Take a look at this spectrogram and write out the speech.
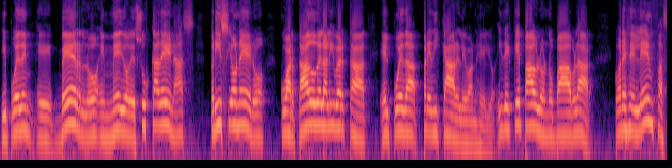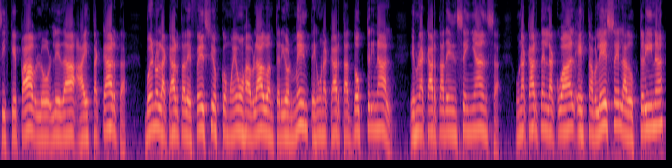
y pueden eh, verlo en medio de sus cadenas, prisionero, coartado de la libertad, él pueda predicar el Evangelio. ¿Y de qué Pablo nos va a hablar? ¿Cuál es el énfasis que Pablo le da a esta carta? Bueno, la carta de Efesios, como hemos hablado anteriormente, es una carta doctrinal, es una carta de enseñanza una carta en la cual establece la doctrina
